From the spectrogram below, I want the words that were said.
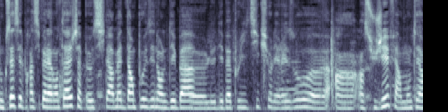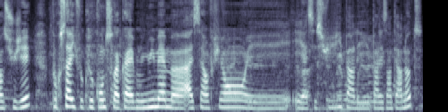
Donc ça c'est le principal avantage. Ça peut aussi permettre d'imposer dans le débat, le débat politique sur les réseaux un, un sujet, faire monter un sujet. Pour ça il faut que le compte soit quand même lui-même assez influent et et, assez suivi par les, par les internautes.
